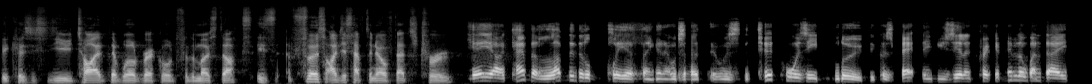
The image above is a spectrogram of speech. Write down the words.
because you tied the world record for the most ducks. Is First, I just have to know if that's true. Yeah, yeah. I came with a lovely little clear thing and it was a, it was the turquoisey blue because back in New Zealand cricket, remember the one day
